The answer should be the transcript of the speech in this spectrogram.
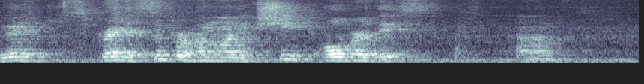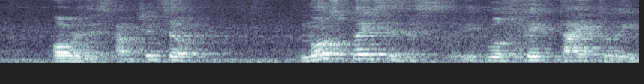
we're going to spread a superharmonic sheet over this, um, over this function. So most places this- it will fit tightly,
